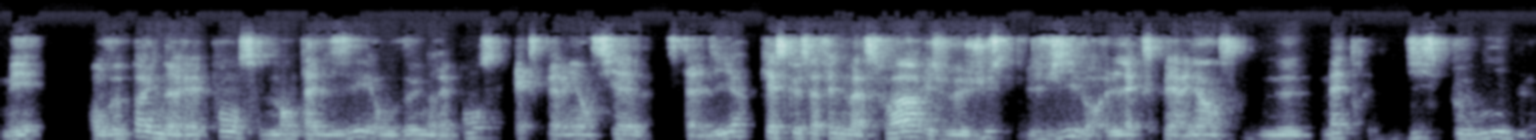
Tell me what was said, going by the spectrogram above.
Mais on veut pas une réponse mentalisée, on veut une réponse expérientielle. C'est-à-dire, qu'est-ce que ça fait de m'asseoir et je veux juste vivre l'expérience, me mettre disponible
